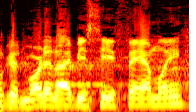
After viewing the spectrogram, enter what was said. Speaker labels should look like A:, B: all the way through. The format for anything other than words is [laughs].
A: Well, good morning, IBC family. Uh,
